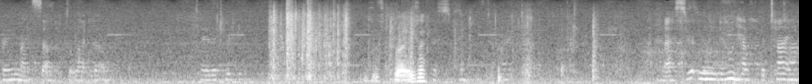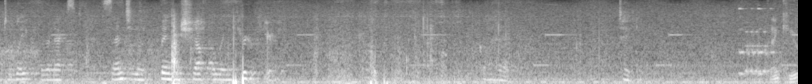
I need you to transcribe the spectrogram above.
bring myself to let go. Tell you the truth, This is crazy. this thing is hard. And I certainly don't have the time to wait for the next sentient thing shuffling through here. Go ahead. Take it. Thank you.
